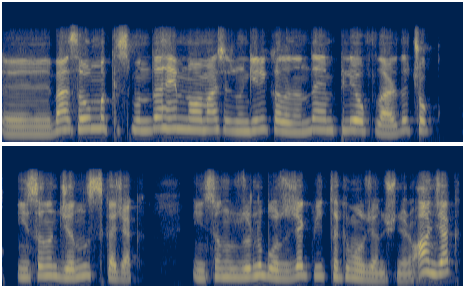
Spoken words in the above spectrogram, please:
Eee, ben savunma kısmında hem normal sezonun geri kalanında hem playofflarda çok insanın canını sıkacak, insanın huzurunu bozacak bir takım olacağını düşünüyorum. Ancak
